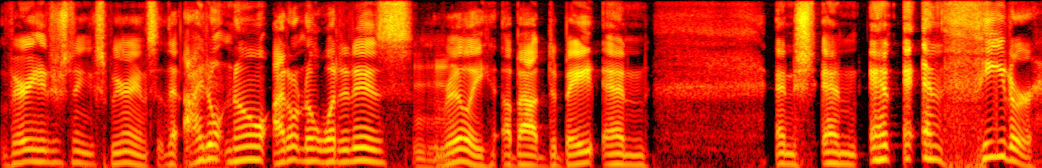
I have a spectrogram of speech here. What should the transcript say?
very interesting experience that I don't know. I don't know what it is Mm-hmm. really about debate and and and and and theater.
